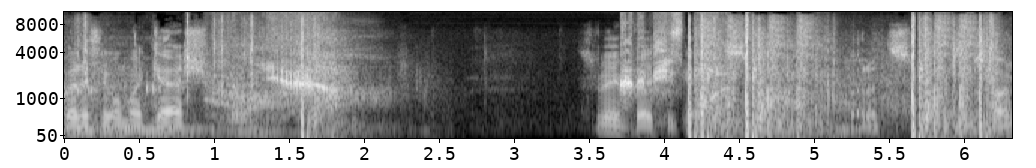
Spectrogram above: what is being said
Anything on my cash. It's very basic, I but it's, fun.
